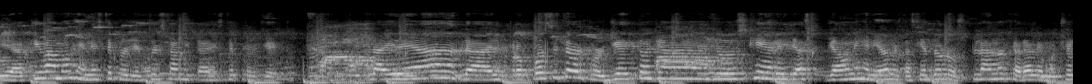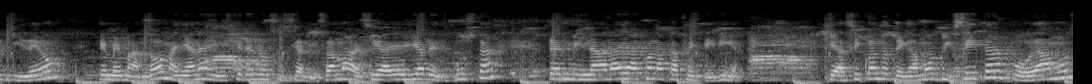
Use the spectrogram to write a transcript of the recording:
Y, aquí vamos en este proyecto, esta mitad de este proyecto. La idea, el propósito del proyecto ya Dios quiere, ya, ya un ingeniero me está haciendo los planos, que ahora le muestro el video que me mandó. Mañana Dios quiere lo socializamos, a ver si a ella les gusta terminar allá con la cafetería. Que así cuando tengamos visita podamos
